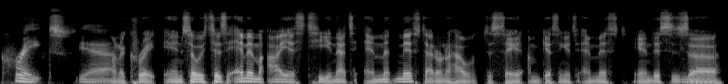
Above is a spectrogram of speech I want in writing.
crate. Yeah. on a crate. And so it says MMIST, and that's M Mist. I don't know how to say it. I'm guessing it's M Mist. And this is a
